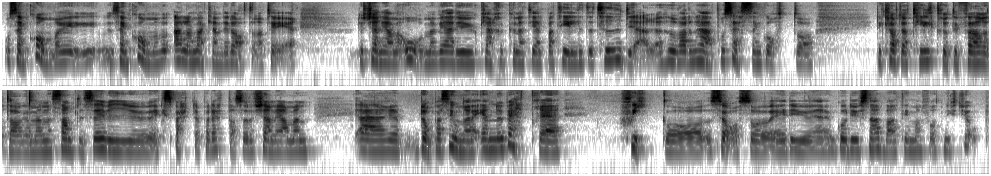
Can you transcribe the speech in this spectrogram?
och sen kommer, sen kommer alla de här kandidaterna till er. Då känner jag, men, åh, men vi hade ju kanske kunnat hjälpa till lite tidigare. Hur har den här processen gått? Och det är klart jag har tilltro till företagen men samtidigt så är vi ju experter på detta så då känner jag men är de personerna ännu bättre skick och så, så är det ju, går det ju snabbare till man får ett nytt jobb.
